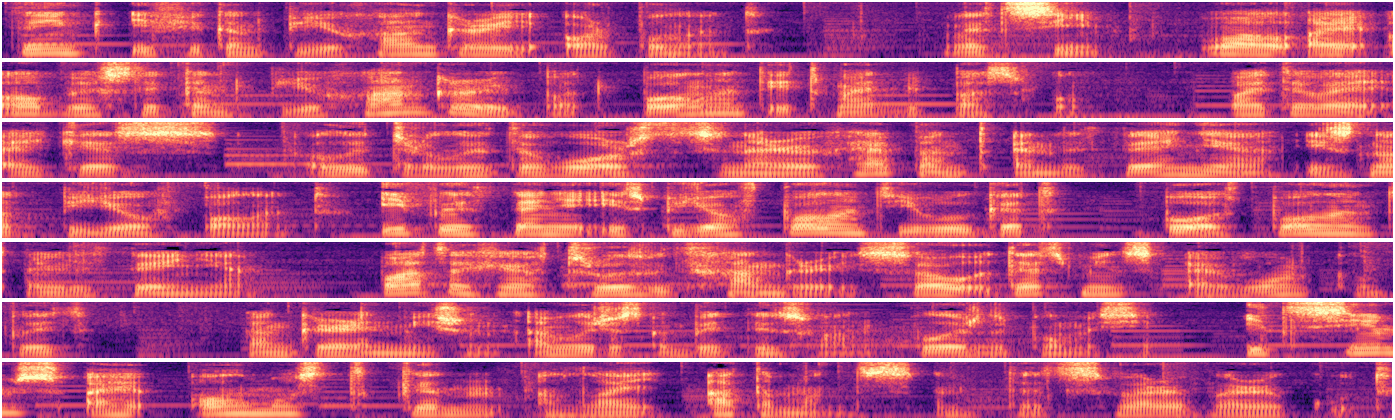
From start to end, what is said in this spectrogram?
think if you can PU Hungary or Poland. Let's see. Well, I obviously can't PU Hungary, but Poland it might be possible. By the way, I guess literally the worst scenario happened and Lithuania is not PU of Poland. If Lithuania is PU of Poland, you will get both Poland and Lithuania. But I have truce with Hungary, so that means I won't complete Hungarian mission. I will just complete this one, Polish diplomacy. It seems I almost can ally Ottomans, and that's very very good.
